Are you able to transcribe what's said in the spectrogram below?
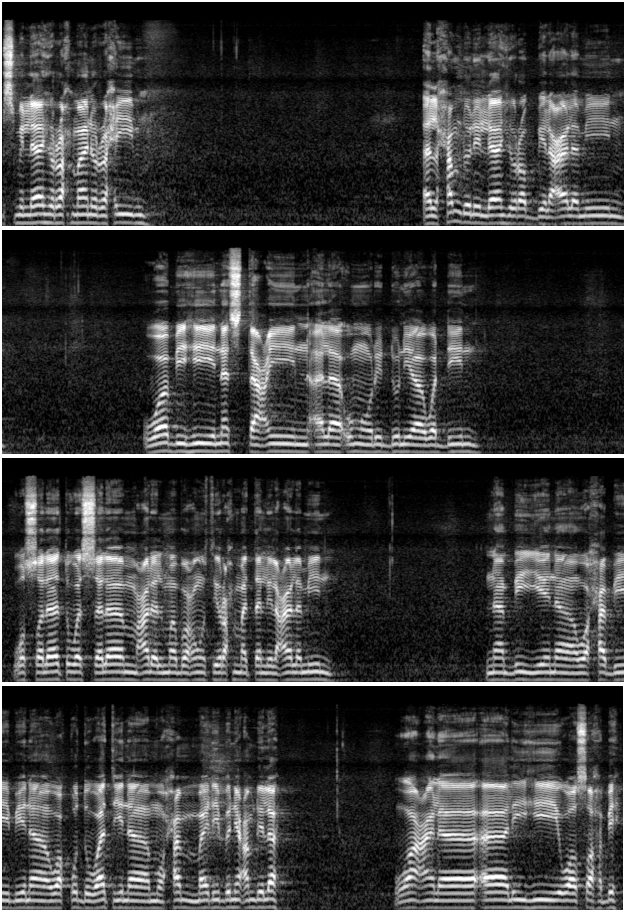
بسم الله الرحمن الرحيم الحمد لله رب العالمين وبه نستعين على امور الدنيا والدين والصلاه والسلام على المبعوث رحمه للعالمين نبينا وحبيبنا وقدوتنا محمد بن عبد الله وعلى آله وصحبه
